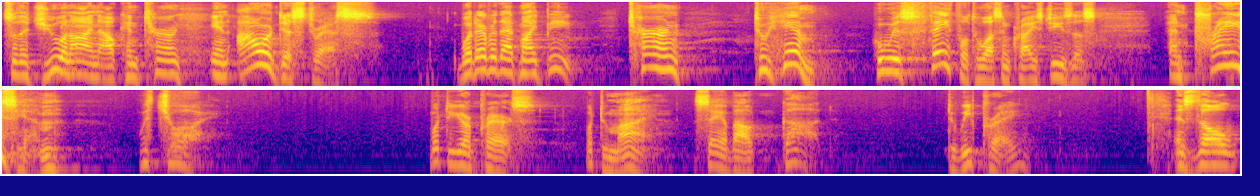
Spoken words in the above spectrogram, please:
so that you and I now can turn in our distress, whatever that might be, turn to Him who is faithful to us in Christ Jesus and praise Him with joy. What do your prayers, what do mine say about God? Do we pray as though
